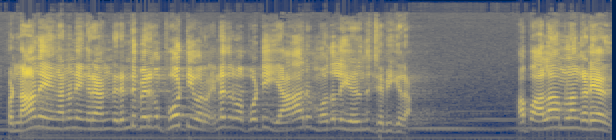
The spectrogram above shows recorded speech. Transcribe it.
இப்ப நானும் எங்க அண்ணன் எங்க அண்ணன் ரெண்டு பேருக்கும் போட்டி வரும். என்ன தெரியுமா போட்டி? யாரு முதல்ல எழுந்து ஜெபிக்கிறான். அப்ப அலாம்லாம் கிடையாது.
